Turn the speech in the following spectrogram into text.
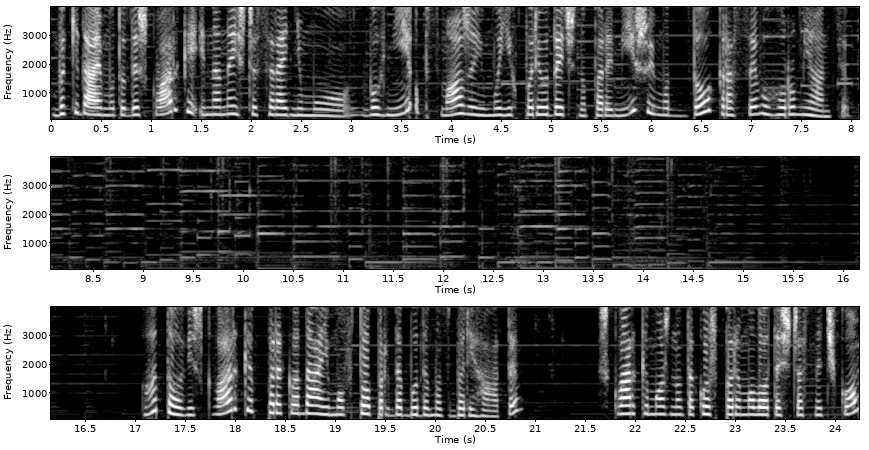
Викидаємо туди шкварки і на нижче середньому вогні обсмажуємо їх періодично перемішуємо до красивого рум'янцю. Готові шкварки перекладаємо в топер, де будемо зберігати. Шкварки можна також перемолоти з часничком,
